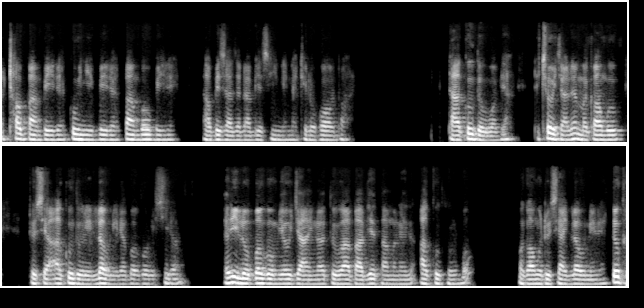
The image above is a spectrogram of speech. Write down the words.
အထောက်ပံ့ပေးတယ်ကုညီပေးတယ်ပံ့ပိုးပေးတယ်နောက်ပစ္ဆာဇာတပစ္စည်းအနေနဲ့ဒီလိုဟောသွားတယ်ဒါကုသိုလ်ပေါ့ဗျာတချို့ကြလည်းမကောင်းဘူးသူဆရာအကုသိုလ်တွေလုပ်နေတဲ့ပုံကိုရှိတော့အဲ့ဒီလိုပုံကိုမျိုးကြရင်တော့သူကဘာဖြစ်သွားမလဲအကုသိုလ်ပေါ့မကောင်းမှုသူဆရာလုပ်နေတယ်ဒုက္ခ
